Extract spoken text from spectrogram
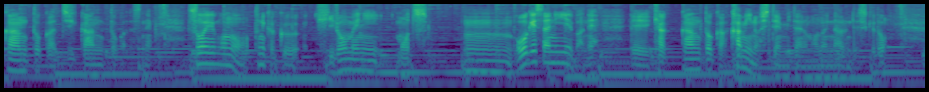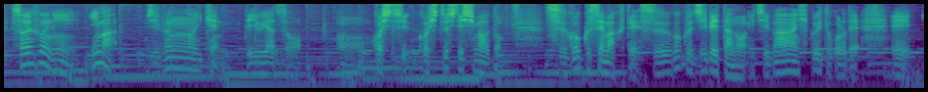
間とか時間とかですねそういうものをとにかく広めに持つ。うん大げさに言えばね、えー客観とか神の視点みたいなものになるんですけどそういう風に今自分の意見っていうやつを固執固執してしまうとすごく狭くてすごく地べたの一番低いところで、えー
